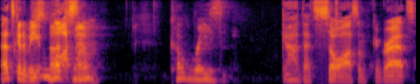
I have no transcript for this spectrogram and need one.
That's gonna be nuts, awesome. man. crazy. God, that's so awesome. Congrats.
